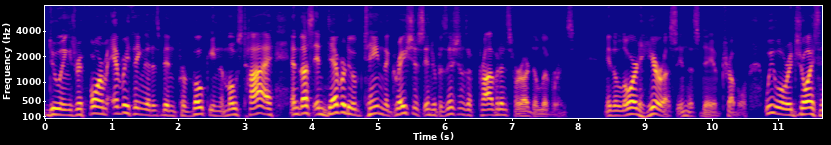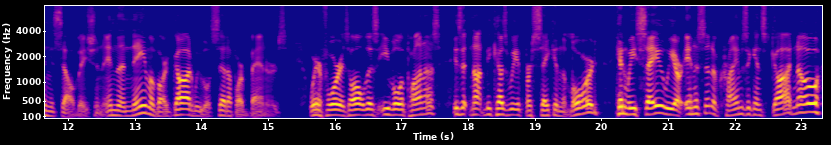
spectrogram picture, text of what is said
doings, reform everything that has been provoking the Most High, and thus endeavor to obtain the gracious interpositions of providence for our deliverance. May the Lord hear us in this day of trouble. We will rejoice in his salvation. In the name of our God, we will set up our banners. Wherefore is all this evil upon us? Is it not because we have forsaken the Lord? Can we say we are innocent of crimes against God? No,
